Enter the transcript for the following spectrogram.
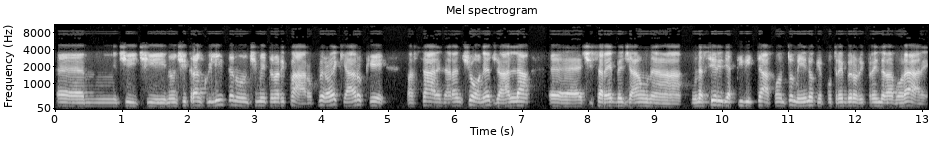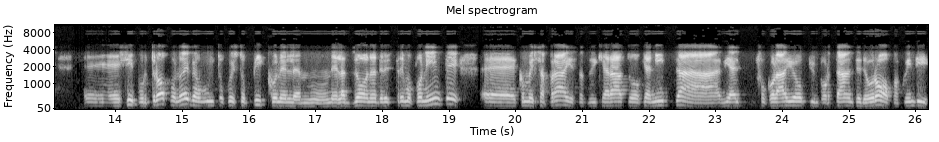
ehm, ci- ci- non ci tranquillizzano, non ci mettono a riparo, però è chiaro che passare da arancione a gialla eh, ci sarebbe già una, una serie di attività quantomeno che potrebbero riprendere a lavorare. Eh, sì, purtroppo noi abbiamo avuto questo picco nel- nella zona dell'estremo ponente, eh, come saprai è stato dichiarato che a Nizza vi è il focolaio più importante d'Europa, quindi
